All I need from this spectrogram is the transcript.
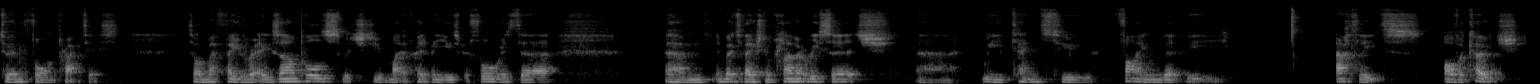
to inform practice. So, one of my favourite examples, which you might have heard me use before, is uh, um, in motivational climate research. Uh, we tend to find that the athletes of a coach,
